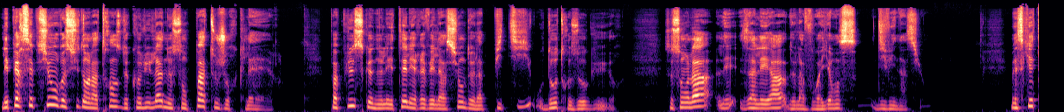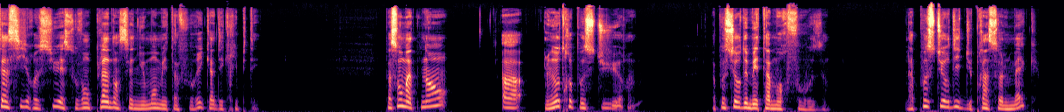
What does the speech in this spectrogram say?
Les perceptions reçues dans la transe de Colula ne sont pas toujours claires, pas plus que ne l'étaient les révélations de la pitié ou d'autres augures. Ce sont là les aléas de la voyance divination mais ce qui est ainsi reçu est souvent plein d'enseignements métaphoriques à décrypter. Passons maintenant à une autre posture la posture de métamorphose. La posture dite du prince Olmec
